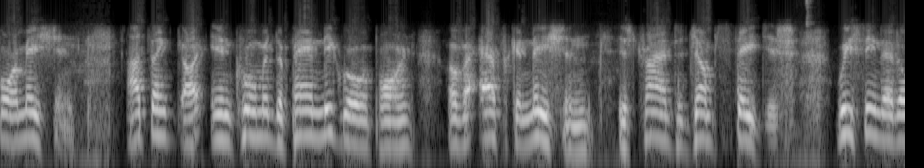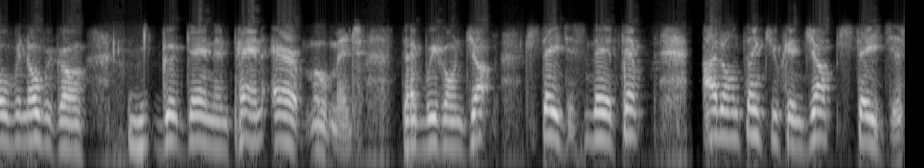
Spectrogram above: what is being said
formation. I think uh, Nkrumah, the pan Negro porn of an African nation, is trying to jump stages. We've seen that over and over again in pan Arab movements that we're going to jump stages. They attempt. I don't think you can jump stages.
